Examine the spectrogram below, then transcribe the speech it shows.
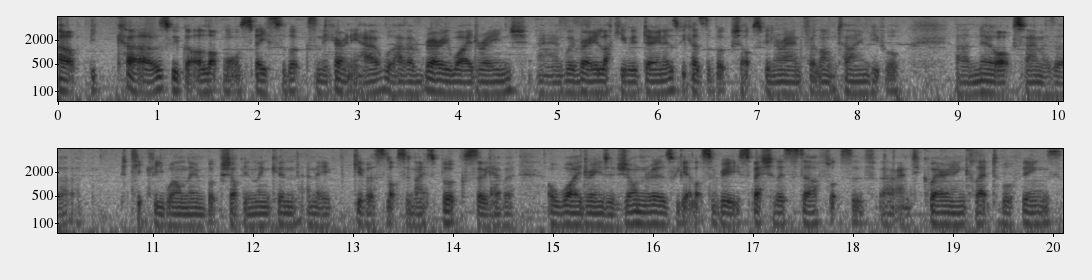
Oh, because we've got a lot more space for books than we currently have, we'll have a very wide range, and we're very lucky with donors because the bookshop's been around for a long time. People uh, know Oxfam as a particularly well-known bookshop in Lincoln, and they give us lots of nice books. So we have a, a wide range of genres. We get lots of really specialist stuff, lots of uh, antiquarian, collectible things,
